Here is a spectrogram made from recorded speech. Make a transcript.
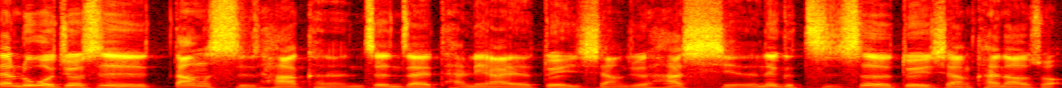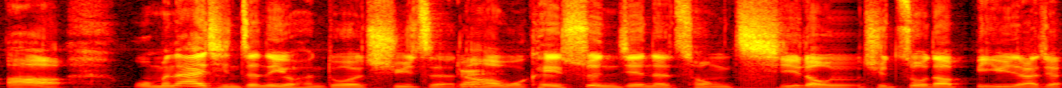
但如果就是当时他可能正在谈恋爱的对象，就是他写的那个紫色的对象，看到说哦，我们的爱情真的有很多的曲折，然后我可以瞬间的从骑楼去做到比喻来讲，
